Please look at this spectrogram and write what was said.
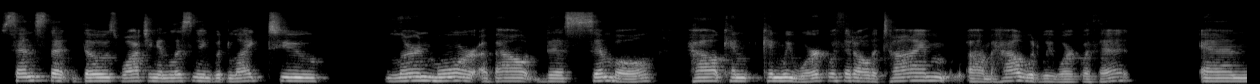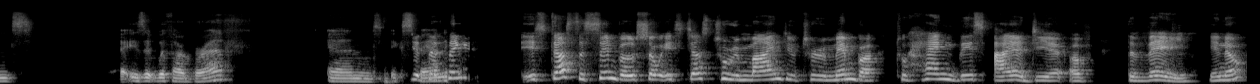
sense that those watching and listening would like to learn more about this symbol. How can can we work with it all the time? Um, how would we work with it? And is it with our breath and expanding? The thing it's just a symbol, so it's just to remind you to remember to hang this idea of the veil. You know,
